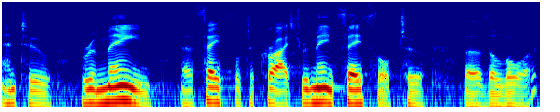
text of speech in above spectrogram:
and to remain uh, faithful to Christ, remain faithful to uh, the Lord.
